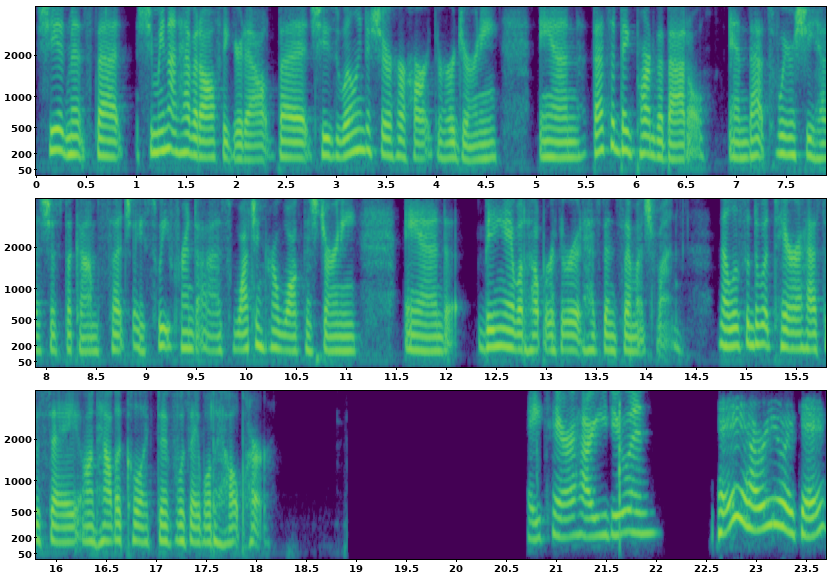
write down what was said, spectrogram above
She admits that she may not have it all figured out, but she's willing to share her heart through her journey. And that's a big part of the battle. And that's where she has just become such a sweet friend to us. Watching her walk this journey and being able to help her through it has been so much fun. Now, listen to what Tarah has to say on how the collective was able to help her. Hey, Tarah, how are you doing? Hey, how are you? Okay.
